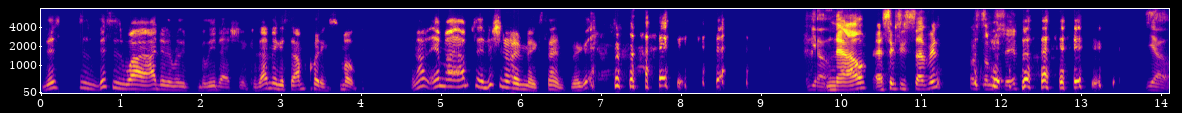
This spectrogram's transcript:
This is this is why I didn't really believe that shit. Cause that nigga said I'm quitting smoke. And I, in my, I'm saying this shit don't even make sense, nigga. yo, Now at 67 or some shit. yo.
